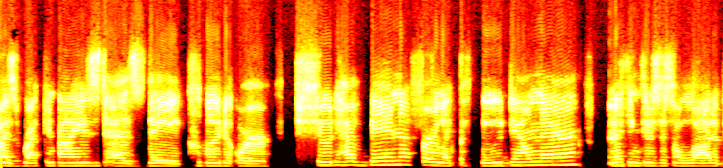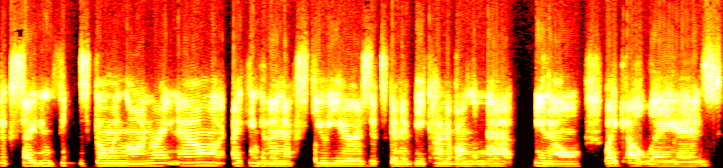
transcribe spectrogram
as recognized as they could or should have been for like the food down there. And I think there's just a lot of exciting things going on right now. I think in the next few years, it's going to be kind of on the map, you know, like LA is.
